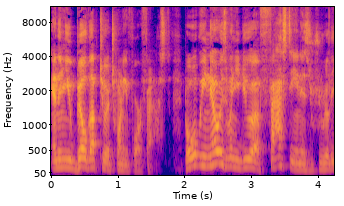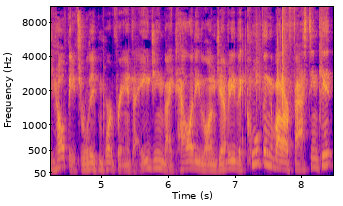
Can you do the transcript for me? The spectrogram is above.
And then you build up to a 24 fast. But what we know is when you do a fasting is really healthy. It's really important for anti-aging, vitality, longevity. The cool thing about our fasting kit,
